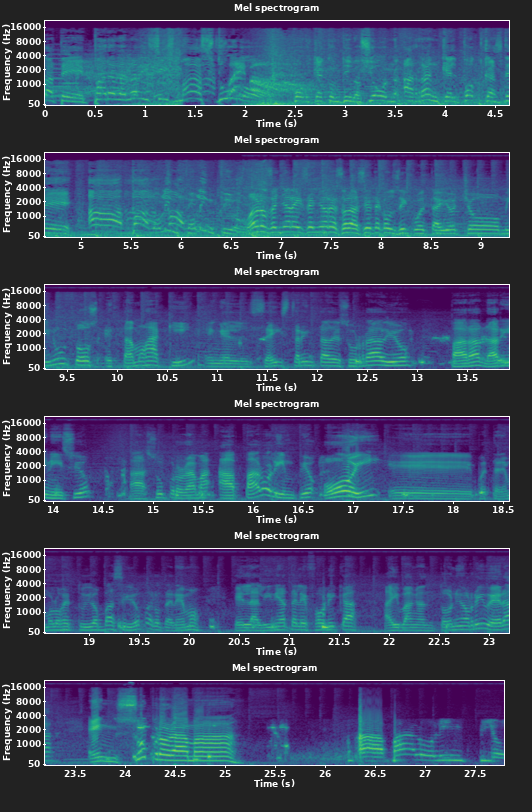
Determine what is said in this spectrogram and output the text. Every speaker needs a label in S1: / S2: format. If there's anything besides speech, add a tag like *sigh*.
S1: prepárate para el análisis más duro, porque a continuación arranca el podcast de A Palo Limpio.
S2: Bueno, señoras y señores, son las 7 con 58 minutos. Estamos aquí en el 630 de su radio para dar inicio a su programa A Palo Limpio. Hoy, eh, pues tenemos los estudios vacíos, pero tenemos en la línea telefónica a Iván Antonio Rivera en su programa
S3: A Palo Limpio.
